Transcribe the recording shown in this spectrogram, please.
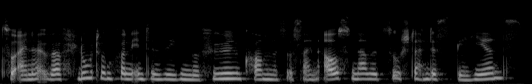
zu einer Überflutung von intensiven Gefühlen kommen. Es ist ein Ausnahmezustand des Gehirns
